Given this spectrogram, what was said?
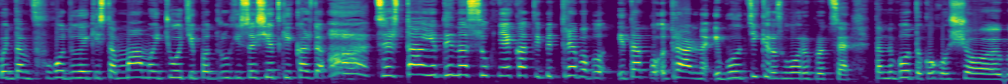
Потім там входили якісь там мами, тьоті, подруги, сусідки, і каже, а, це ж та єдина сукня, яка тобі треба була. І так от реально, і були тільки розговори про це. Там не було такого, що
